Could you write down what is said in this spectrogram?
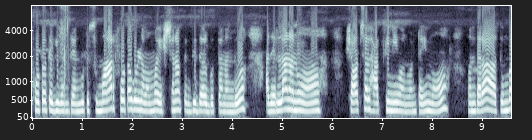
ಫೋಟೋ ತೆಗಿವಂತೆ ಅನ್ಬಿಟ್ಟು ಸುಮಾರು ಫೋಟೋಗಳು ನಮ್ಮಮ್ಮ ಎಷ್ಟು ಚೆನ್ನಾಗಿ ತೆಗ್ದಿದ್ದಾರೆ ಗೊತ್ತಾ ನಂದು. ಅದೆಲ್ಲ ನಾನು ಶಾರ್ಟ್ಸ್ ಅಲ್ಲಿ ಹಾಕ್ತೀನಿ ಒಂದ್ ಒಂದ್ ಟೈಮು ಒಂಥರ ತುಂಬಾ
